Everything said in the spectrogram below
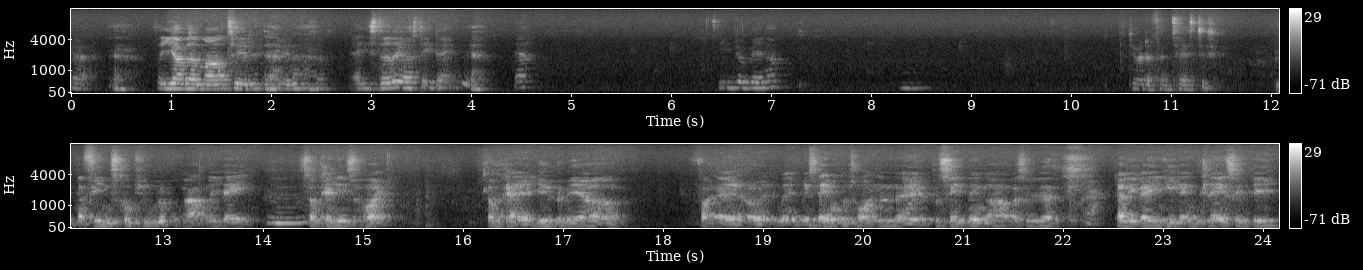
Ja. Så I har været meget tætte Ja. i den proces. Er I stadig også det i dag? Ja. ja. I blev venner? Mm. Det var da fantastisk. Men der findes computerprogrammer i dag, Mm. som kan læse højt, som kan hjælpe med at for, øh, og med, med stavekontrollen øh, på sætninger og så videre, Ja. der ligger i en helt anden klasse end det,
